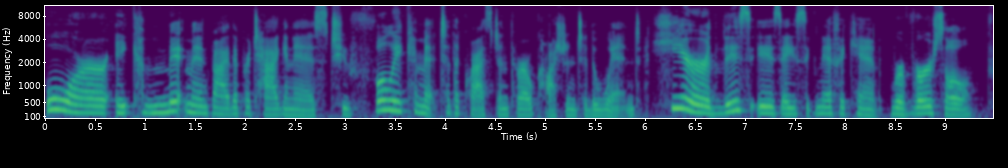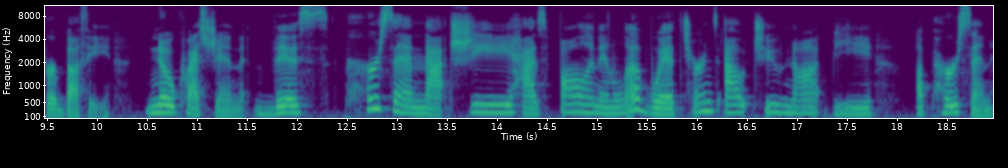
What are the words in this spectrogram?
or a commitment by the protagonist to fully commit to the quest and throw caution to the wind. Here, this is a significant reversal for Buffy. No question, this person that she has fallen in love with turns out to not be a person.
